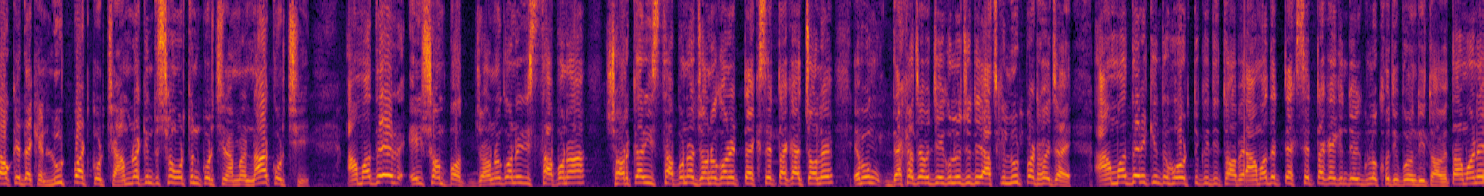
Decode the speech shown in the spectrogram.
কাউকে দেখেন লুটপাট করছে আমরা কিন্তু সমর্থন করছি না, আমরা না করছি। আমাদের এই সম্পদ জনগণের স্থাপনা সরকারি স্থাপনা জনগণের ট্যাক্সের টাকায় চলে এবং দেখা যাবে যে এগুলো যদি আজকে লুটপাট হয়ে যায় আমাদের কিন্তু ভর্তুকি দিতে হবে আমাদের ট্যাক্সের টাকায় কিন্তু এগুলো ক্ষতিপূরণ দিতে হবে। তার মানে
